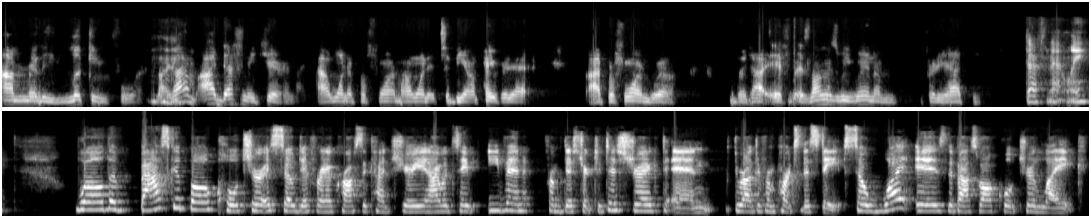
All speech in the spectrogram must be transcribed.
I'm really looking for. Mm-hmm. Like, I'm, I definitely care. Like, I want to perform. I want it to be on paper that I performed well. But I, if as long as we win, I'm pretty happy. Definitely. Well, the basketball culture is so different across the country, and I would say even from district to district and throughout different parts of the state. So, what is the basketball culture like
